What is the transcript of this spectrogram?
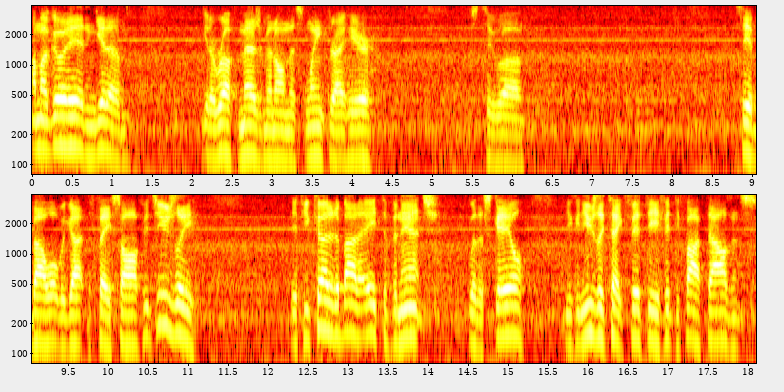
I'm gonna go ahead and get a get a rough measurement on this length right here. Just to uh, see about what we got to face off. It's usually if you cut it about an eighth of an inch with a scale you can usually take 50 55 thousandths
